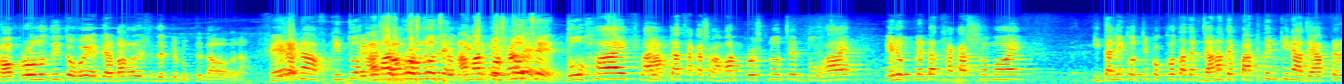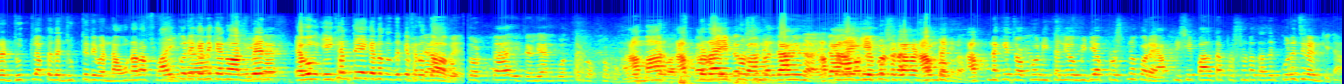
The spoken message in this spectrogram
স্বপ্রণোদিত হয়ে যে বাংলাদেশিদেরকে ঢুকতে দেওয়া হবে না। কিন্তু আমার প্রশ্ন হচ্ছে আমার প্রশ্ন হচ্ছে দোহায় ফ্লাইটটা থাকার সময় আমার প্রশ্ন হচ্ছে দোহায় এরোপ্লেনটা থাকার সময় ইতালি কর্তৃপক্ষ তাদের জানাতে পারতেন কিনা যে আপনারা ঢুকলে আপনাদের ঢুকতে দিবেন না। ওনারা ফ্লাই করে এখানে কেন আসবেন এবং এইখান থেকে কেন তাদেরকে ফেরত দেওয়া হবে? ইতালিয়ান কর্তৃপক্ষ আমার আপনারা এই প্রশ্ন আমরা জানি না। আপনারা এই আমাদের প্রশ্ন সম্ভব না। আপনাকে যখন ইতালীয় মিডিয়া প্রশ্ন করে আপনি সেই পাল্টা প্রশ্নটা তাদের করেছিলেন কিনা?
